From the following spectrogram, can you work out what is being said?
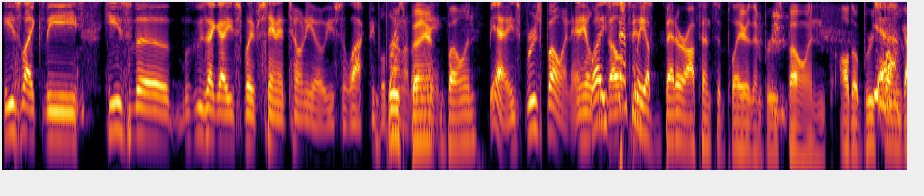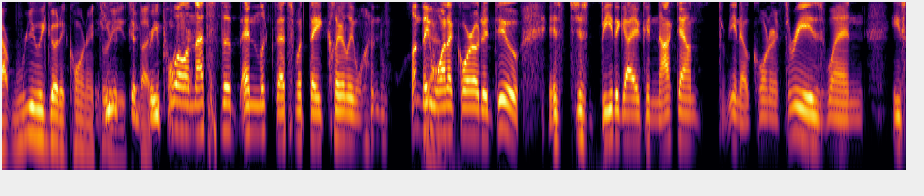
He's like the he's the who's that guy who used to play for San Antonio? He used to lock people Bruce down on the Bar- wing. Bowen. Yeah, he's Bruce Bowen, and he'll Well, he's definitely his. a better offensive player than Bruce Bowen. Although Bruce Yeah. Bowen got really good at corner he was threes, a good but three point. well, and that's the and look, that's what they clearly wanted. What they Yeah. want Okoro to do is just be the guy who can knock down you know corner threes when he's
